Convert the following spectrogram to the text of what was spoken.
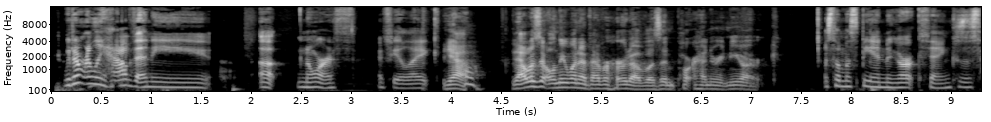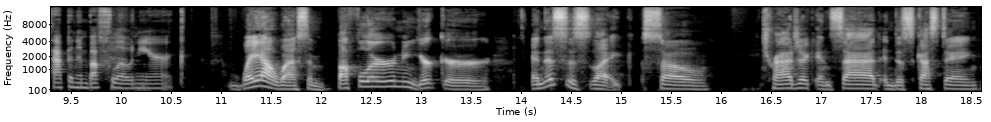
we don't really have any up north. I feel like. Yeah, that was the only one I've ever heard of. Was in Port Henry, New York. So it must be a New York thing because this happened in Buffalo, New York. Way out west in Buffalo, New Yorker, and this is like so tragic and sad and disgusting,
